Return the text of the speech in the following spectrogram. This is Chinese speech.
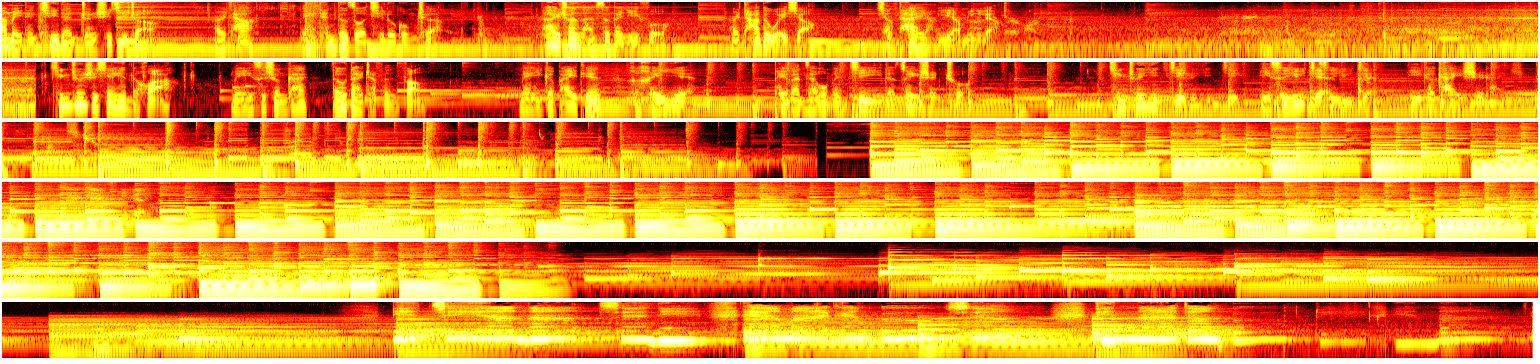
他每天七点准时起床，而他每天都坐七路公车。他爱穿蓝色的衣服，而他的微笑像太阳一样明亮。青春是鲜艳的花，每一次盛开都带着芬芳。每一个白天和黑夜，陪伴在我们记忆的最深处。青春印记，一次遇见，一个开始。大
